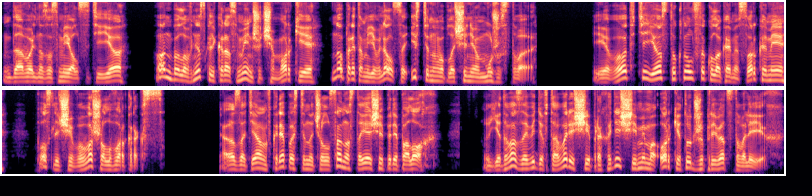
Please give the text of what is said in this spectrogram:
Довольно засмеялся Тиё. Он был в несколько раз меньше, чем орки, но при этом являлся истинным воплощением мужества. И вот Тиё стукнулся кулаками с орками, после чего вошёл в Оркракс. А затем в крепости начался настоящий переполох. Едва завидев товарищей, проходящие мимо орки тут же приветствовали их.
